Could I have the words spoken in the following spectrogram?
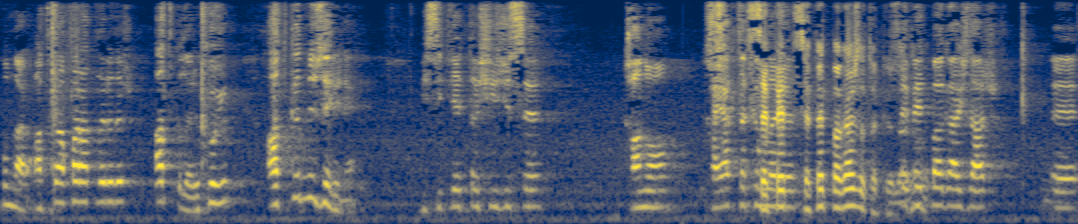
bunlar atkı aparatlarıdır. Atkıları koyup, atkının üzerine bisiklet taşıyıcısı, kano, kayak takımları, Sepet, sepet bagaj da takıyorlar. sepet bagajlar, e,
